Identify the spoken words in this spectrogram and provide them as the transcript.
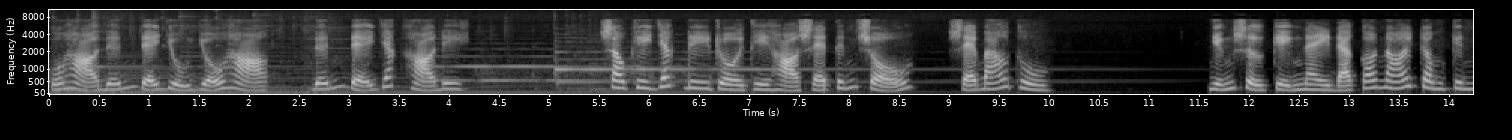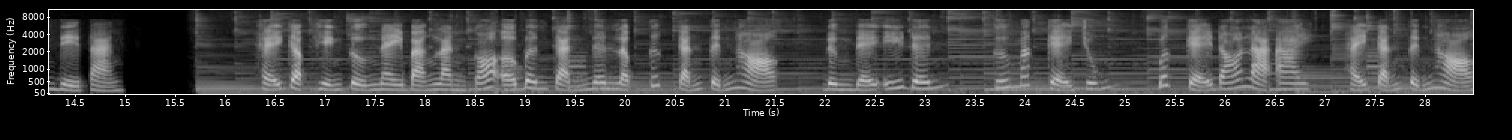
của họ đến để dụ dỗ họ, đến để dắt họ đi. Sau khi dắt đi rồi thì họ sẽ tính sổ, sẽ báo thù. Những sự kiện này đã có nói trong kinh địa tạng. Hễ gặp hiện tượng này bạn lành có ở bên cạnh nên lập tức cảnh tỉnh họ, đừng để ý đến, cứ mắc kệ chúng, bất kể đó là ai, hãy cảnh tỉnh họ,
